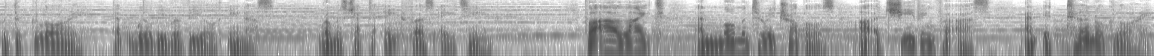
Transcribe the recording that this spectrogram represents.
with the glory that will be revealed in us. Romans chapter 8 verse 18. For our light and momentary troubles are achieving for us an eternal glory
